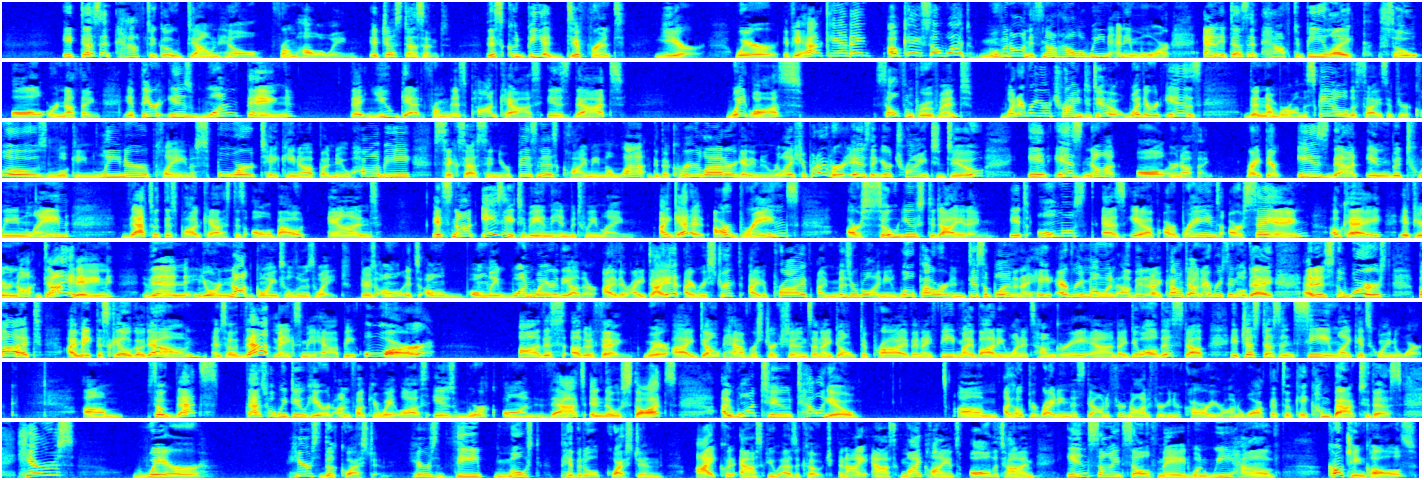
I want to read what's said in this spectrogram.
it doesn't have to go downhill from Halloween. It just doesn't. This could be a different year where if you had candy, okay, so what? Moving on. It's not Halloween anymore. And it doesn't have to be like so all or nothing. If there is one thing that you get from this podcast, is that weight loss, self improvement, whatever you're trying to do, whether it is the number on the scale, the size of your clothes, looking leaner, playing a sport, taking up a new hobby, success in your business, climbing the la- the career ladder, getting a new relationship, whatever it is that you're trying to do, it is not all or nothing, right? There is that in between lane. That's what this podcast is all about. And it's not easy to be in the in between lane. I get it. Our brains are so used to dieting. It's almost as if our brains are saying, okay, if you're not dieting, then you're not going to lose weight. There's only, it's only one way or the other. Either I diet, I restrict, I deprive, I'm miserable, I need willpower and discipline, and I hate every moment of it, and I count down every single day, and it's the worst, but I make the scale go down, and so that makes me happy. Or uh, this other thing where I don't have restrictions and I don't deprive and I feed my body when it's hungry and I do all this stuff, it just doesn't seem like it's going to work. Um, so that's that's what we do here at Unfuck Your Weight Loss is work on that and those thoughts. I want to tell you. Um, I hope you're writing this down. If you're not, if you're in your car, you're on a walk, that's okay. Come back to this. Here's where. Here's the question. Here's the most pivotal question I could ask you as a coach. And I ask my clients all the time inside Selfmade when we have coaching calls.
